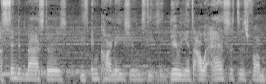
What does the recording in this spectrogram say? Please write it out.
ascended masters, these incarnations, these Etherians, our ancestors from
